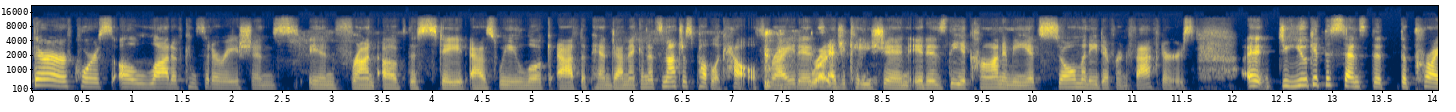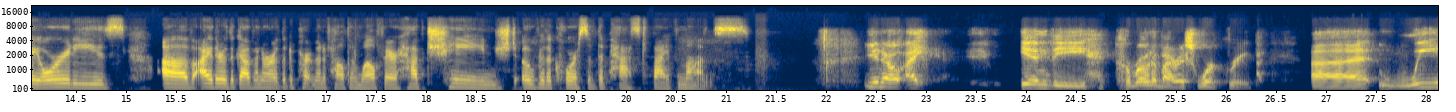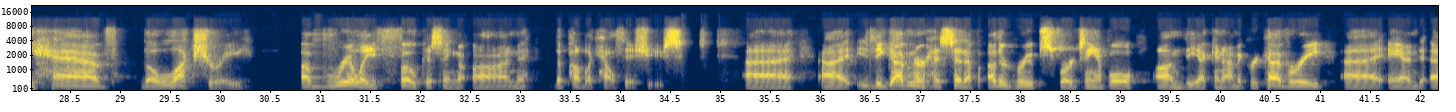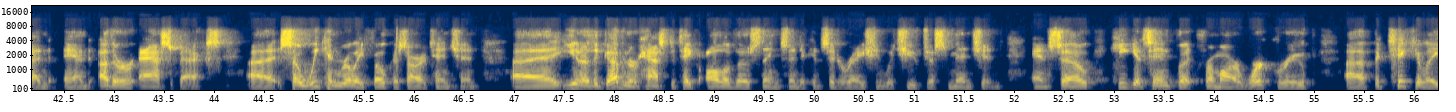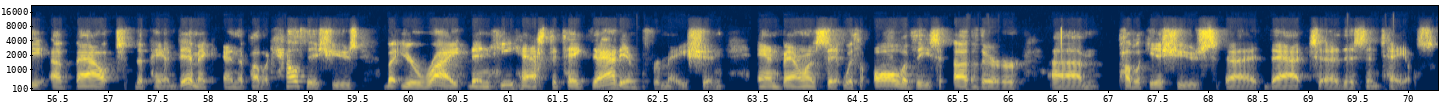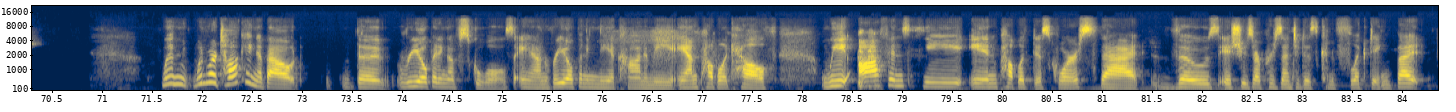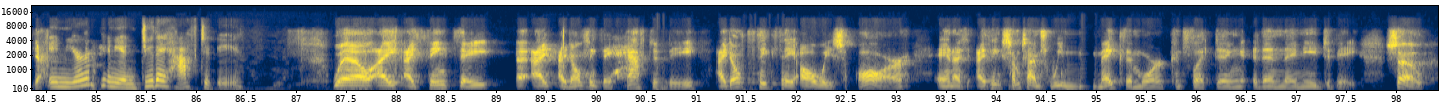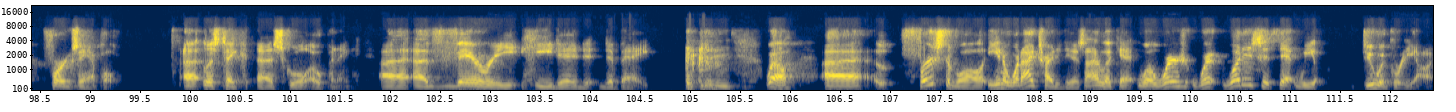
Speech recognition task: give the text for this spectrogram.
There are, of course, a lot of considerations in front of the state as we look at the pandemic. And it's not just public health, right? It's right. education, it is the economy, it's so many different factors. Uh, do you get the sense that the priorities of either the governor or the Department of Health and Welfare have changed over the course of the past five months? You know, I in the coronavirus work group, uh, we have the luxury of really focusing on the public health issues. Uh, uh, the governor has set up other groups, for example, on the economic recovery uh, and, and, and other aspects. Uh, so we can really focus our attention. Uh, you know, the governor has to take all of those things into consideration, which you've just mentioned. And so he gets input from our work group uh, particularly about the pandemic and the public health issues. But you're right, then he has to take that information and balance it with all of these other um, public issues uh, that uh, this entails. When when we're talking about the reopening of schools and reopening the economy and public health, we often see in public discourse that those issues are presented as conflicting. But yeah. in your opinion, do they have to be? Well, I, I think they, I, I don't think they have to be. I don't think they always are. And I, I think sometimes we make them more conflicting than they need to be. So, for example, uh, let's take uh, school opening, uh, a very heated debate. well, uh, first of all, you know what I try to do is I look at well, where, where, what is it that we do agree on?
